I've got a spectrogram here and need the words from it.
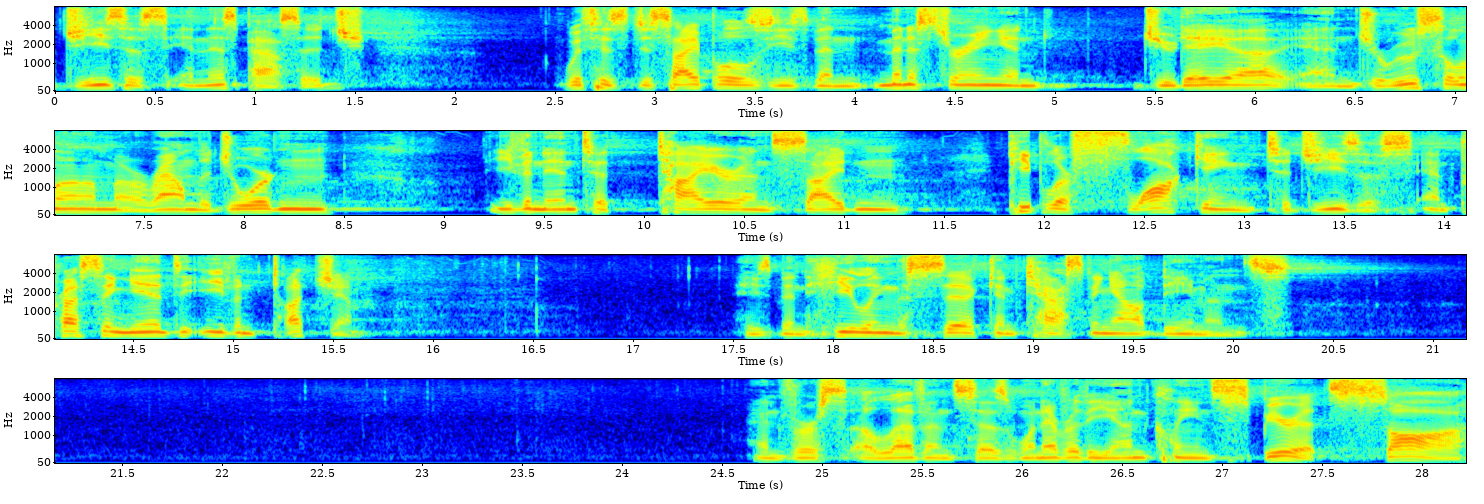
Jesus in this passage with his disciples. He's been ministering in Judea and Jerusalem, around the Jordan, even into Tyre and Sidon. People are flocking to Jesus and pressing in to even touch him. He's been healing the sick and casting out demons. And verse 11 says, Whenever the unclean spirits saw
